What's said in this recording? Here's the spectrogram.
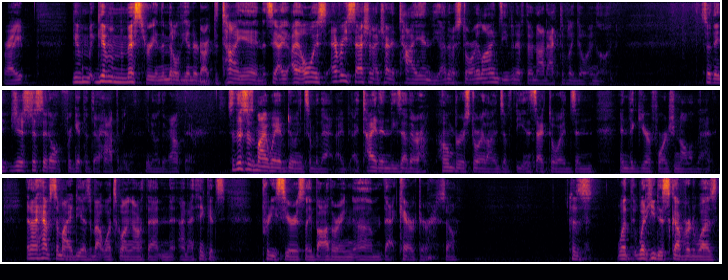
Right? Give him give him a mystery in the middle of the Underdark to tie in. See, I, I always every session I try to tie in the other storylines, even if they're not actively going on. So they just just they don't forget that they're happening. You know, they're out there. So this is my way of doing some of that. I, I tied in these other homebrew storylines of the insectoids and and the gear forge and all of that. And I have some ideas about what's going on with that, and, and I think it's pretty seriously bothering um, that character. So because what what he discovered was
